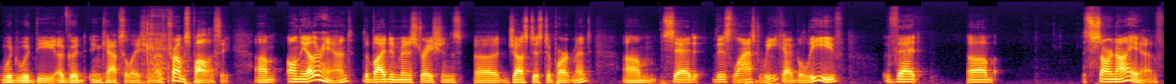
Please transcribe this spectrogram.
would would be a good encapsulation of Trump's policy. Um, on the other hand, the Biden administration's uh, Justice Department um, said this last week, I believe, that um, Tsarnaev,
